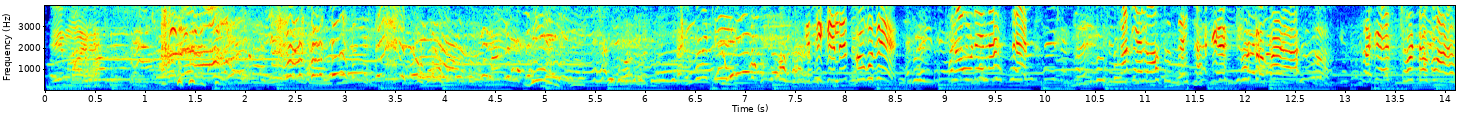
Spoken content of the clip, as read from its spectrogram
किती केलेत बघू दे. एवढे नसतात. सगळ्याला वाटून द्यायचं. सगळ्यात छोटं बाळ आमचं. सगळ्यात छोटं बाळ.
